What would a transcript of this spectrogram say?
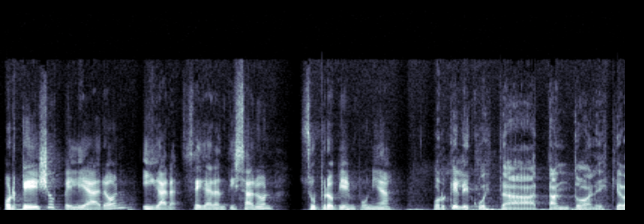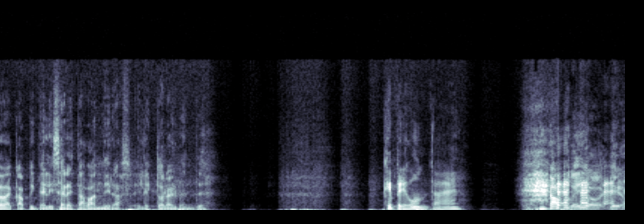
porque ellos pelearon y gar- se garantizaron su propia impunidad. ¿Por qué le cuesta tanto a la izquierda capitalizar estas banderas electoralmente? Qué pregunta, ¿eh? No, porque digo, digo,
